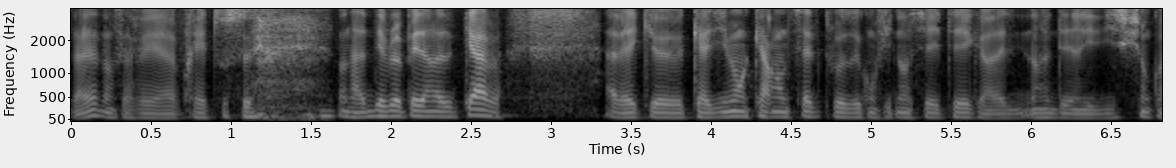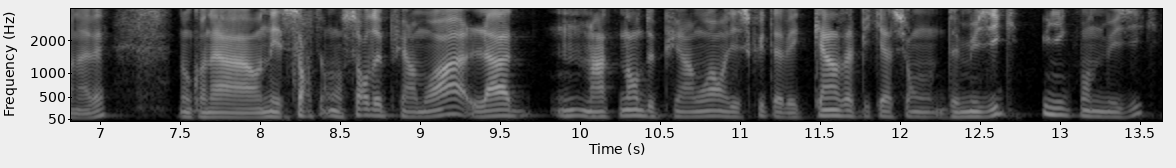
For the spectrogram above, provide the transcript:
Donc ça fait après tout ce qu'on a développé dans notre cave avec euh, quasiment 47 clauses de confidentialité dans les, discussions qu'on avait. Donc on a on est sorti, on sort depuis un mois. Là maintenant depuis un mois on discute avec 15 applications de musique, uniquement de musique,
